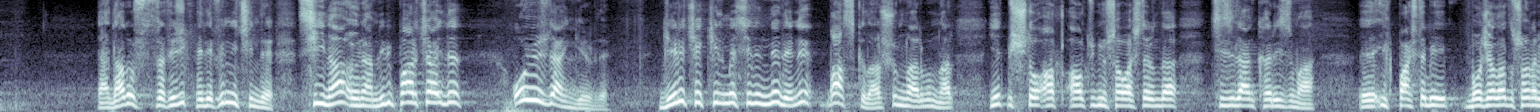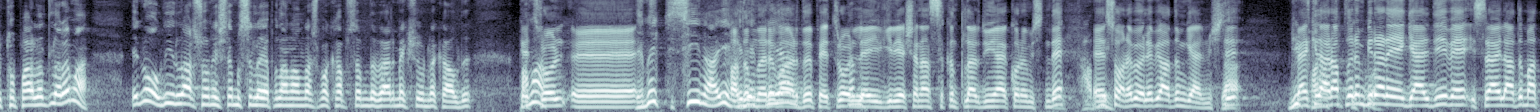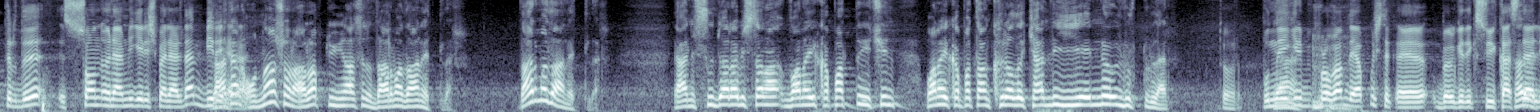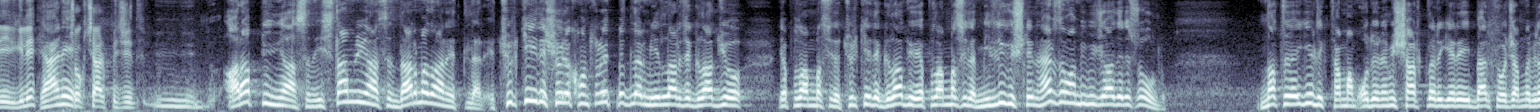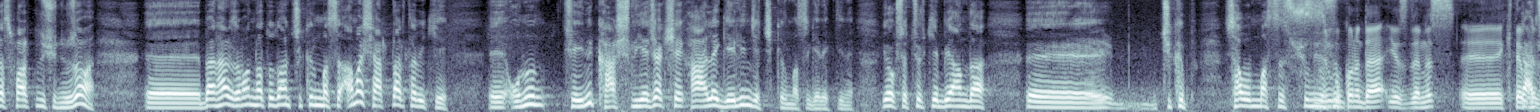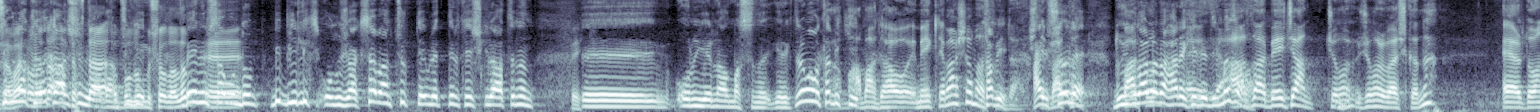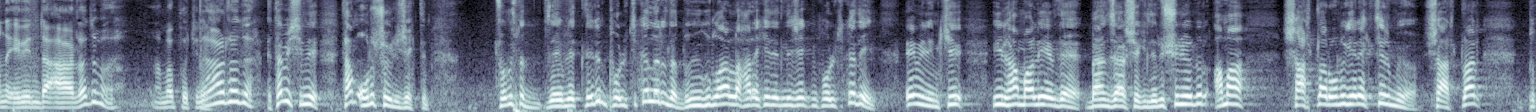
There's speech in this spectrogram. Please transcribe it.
Yani daha doğrusu stratejik hedefinin içinde Sina önemli bir parçaydı. O yüzden girdi. Geri çekilmesinin nedeni baskılar, şunlar bunlar. 70'te o 6 gün savaşlarında çizilen karizma. Ee, ilk başta bir bocaladı sonra bir toparladılar ama e ne oldu? Yıllar sonra işte Mısır'la yapılan anlaşma kapsamında vermek zorunda kaldı. Ama Petrol e, demek ki Sina'yı adımları vardı. Petrolle Tabii. ilgili yaşanan sıkıntılar dünya ekonomisinde. Tabii. E, sonra böyle bir adım gelmişti. Ya, bir Belki de Arapların bir araya geldiği ve İsrail'e adım attırdığı son önemli gelişmelerden biri Zaten herhalde. ondan sonra Arap dünyasını darmadağın ettiler. Darmadağın ettiler. Yani Suudi Arabistan'a Vanayı kapattığı için Vanayı kapatan kralı kendi yeğenini öldürttüler. Doğru. Bununla Yani- ilgili bir program da yapmıştık. e, bölgedeki suikastlerle Tabii. ilgili. Yani- Çok çarpıcıydı. Arap dünyasını, İslam dünyasını darmadağın ettiler. E, Türkiye'yi de şöyle kontrol etmediler mi? Yıllarca Gladio yapılanmasıyla, Türkiye'de Gladio yapılanmasıyla milli güçlerin her zaman bir mücadelesi oldu. NATO'ya girdik tamam o dönemin şartları gereği belki hocamla biraz farklı düşünüyoruz ama e, ben her zaman NATO'dan çıkılması ama şartlar tabii ki e, onun şeyini karşılayacak şey hale gelince çıkılması gerektiğini. Yoksa Türkiye bir anda e, çıkıp savunmasız şunu Sizin bu konuda yazılarınız, e, yani kitabınız da çünkü var. NATO'ya Ona da karşı bir atıfta bulunmuş olalım. Benim E, savunduğum bir birlik olacaksa ben Türk Devletleri Teşkilatı'nın Peki. e, onun yerini almasını gerektiririm ama tabii ki Ama daha o emekleme aşamasında. Tabii. Hayır, şöyle, duygularla da hareket edilmez ama. Azerbaycan Cum- Cumhurbaşkanı Erdoğan'ı evinde ağırladı mı? Ama Putin'i ağırladı. E tabii şimdi tam onu söyleyecektim. Sonuçta devletlerin politikaları da duygularla hareket edilecek bir politika değil. Eminim ki İlham Aliyev de benzer şekilde düşünüyordur ama şartlar onu gerektirmiyor. Şartlar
